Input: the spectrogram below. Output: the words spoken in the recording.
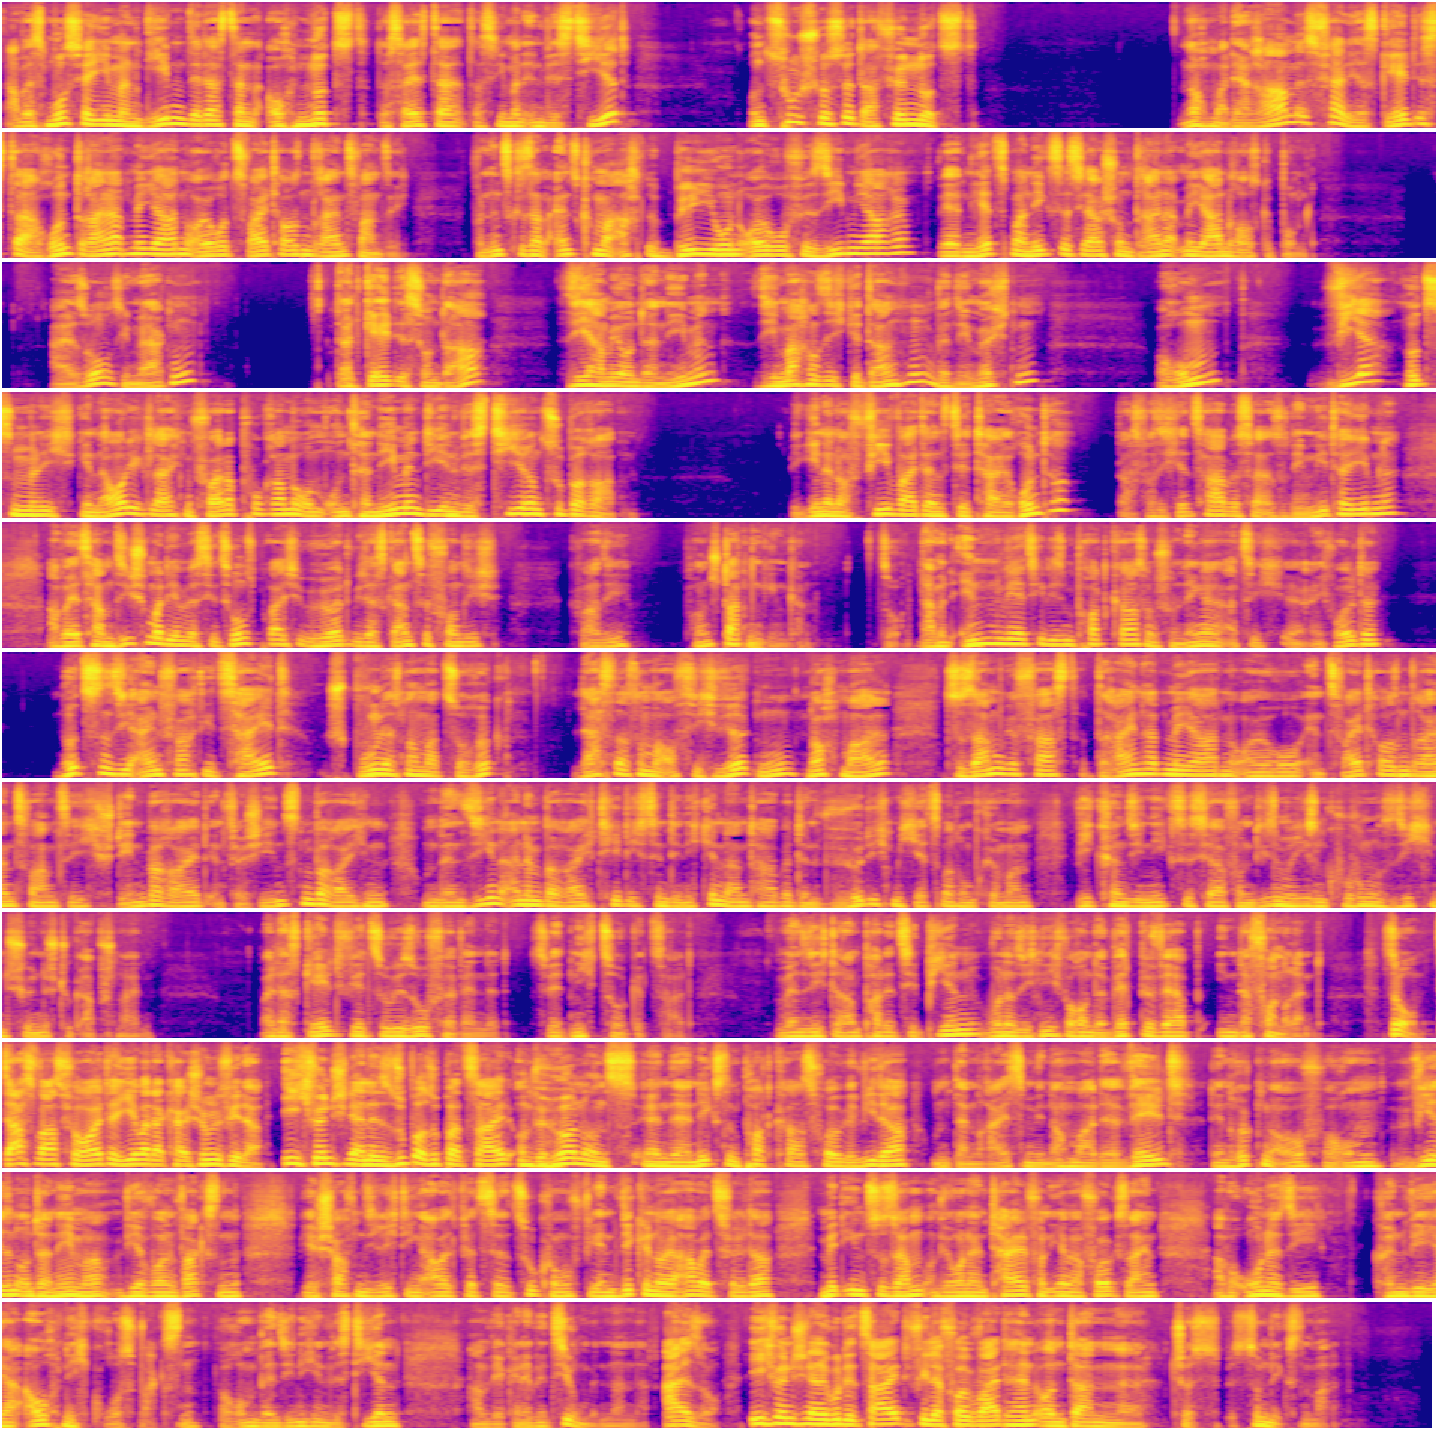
Aber es muss ja jemand geben, der das dann auch nutzt. Das heißt, dass jemand investiert und Zuschüsse dafür nutzt. Nochmal, der Rahmen ist fertig, das Geld ist da, rund 300 Milliarden Euro 2023. Von insgesamt 1,8 Billionen Euro für sieben Jahre werden jetzt mal nächstes Jahr schon 300 Milliarden rausgepumpt. Also, Sie merken, das Geld ist schon da. Sie haben Ihr Unternehmen, Sie machen sich Gedanken, wenn Sie möchten. Warum? Wir nutzen nämlich genau die gleichen Förderprogramme, um Unternehmen, die investieren, zu beraten. Wir gehen dann noch viel weiter ins Detail runter. Das, was ich jetzt habe, ist also die Metaebene. Aber jetzt haben Sie schon mal die Investitionsbereiche gehört, wie das Ganze von sich quasi vonstatten gehen kann. So, damit enden wir jetzt hier diesen Podcast und schon länger, als ich äh, eigentlich wollte. Nutzen Sie einfach die Zeit, spulen das nochmal zurück, lassen das nochmal auf sich wirken. Nochmal zusammengefasst, 300 Milliarden Euro in 2023 stehen bereit in verschiedensten Bereichen. Und wenn Sie in einem Bereich tätig sind, den ich genannt habe, dann würde ich mich jetzt mal darum kümmern, wie können Sie nächstes Jahr von diesem Riesenkuchen sich ein schönes Stück abschneiden. Weil das Geld wird sowieso verwendet. Es wird nicht zurückgezahlt. Und wenn Sie nicht daran partizipieren, wundern Sie sich nicht, warum der Wettbewerb Ihnen davonrennt. So, das war's für heute. Hier war der Kai Schimmelfeder. Ich wünsche Ihnen eine super, super Zeit und wir hören uns in der nächsten Podcast-Folge wieder und dann reißen wir nochmal der Welt den Rücken auf. Warum? Wir sind Unternehmer, wir wollen wachsen, wir schaffen die richtigen Arbeitsplätze der Zukunft, wir entwickeln neue Arbeitsfelder mit Ihnen zusammen und wir wollen ein Teil von Ihrem Erfolg sein. Aber ohne Sie können wir ja auch nicht groß wachsen. Warum? Wenn Sie nicht investieren, haben wir keine Beziehung miteinander. Also, ich wünsche Ihnen eine gute Zeit, viel Erfolg weiterhin und dann äh, tschüss, bis zum nächsten Mal.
